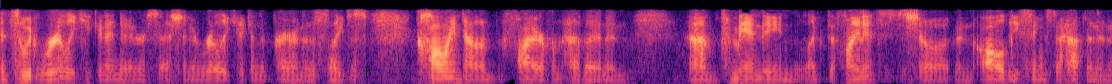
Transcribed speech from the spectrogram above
And so we'd really kick it into intercession and really kick into prayer and it's like just calling down fire from heaven and um, commanding like the finances to show up and all these things to happen and,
